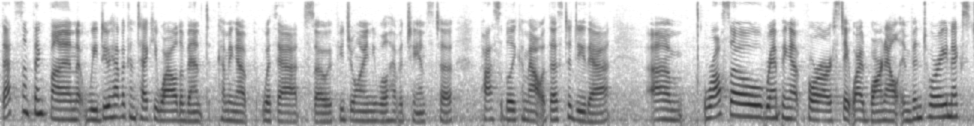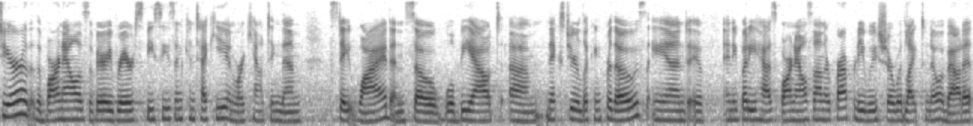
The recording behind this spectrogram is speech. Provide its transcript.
that's something fun. We do have a Kentucky Wild event coming up with that. So if you join, you will have a chance to possibly come out with us to do that. Um, we're also ramping up for our statewide barn owl inventory next year. The barn owl is a very rare species in Kentucky, and we're counting them statewide. And so we'll be out um, next year looking for those. And if anybody has barn owls on their property, we sure would like to know about it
